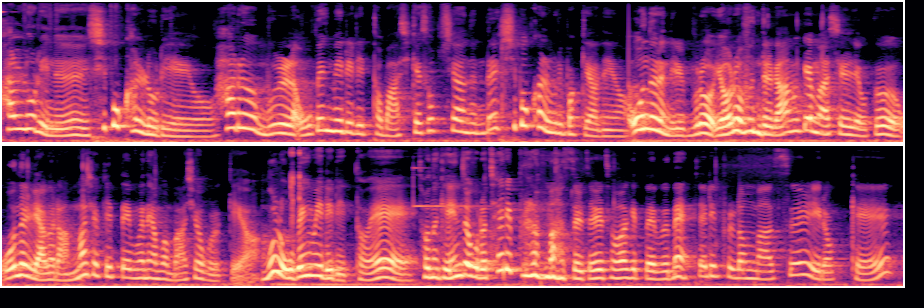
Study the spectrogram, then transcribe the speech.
칼로리는 15칼로리예요. 하루 물 500ml 맛있게 섭취하는데 15칼로리밖에 안 해요. 오늘은 일부러 여러분들과 함께 마시려고 오늘 양을 안 마셨기 때문에 한번 마셔볼게요. 물 500ml에 저는 개인적으로 cherry plum 맛을 제일 좋아하기 때문에 cherry plum 맛을 이렇게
